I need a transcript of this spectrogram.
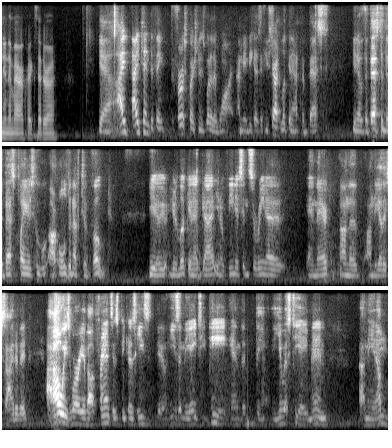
Sure. in America, etc. Yeah, I, I tend to think the first question is what do they want? I mean, because if you start looking at the best, you know, the best of the best players who are old enough to vote, you know, you're- you're looking at guy, you know, Venus and Serena, and they're on the on the other side of it. I always worry about Frances because he's, you know, he's in the ATP and the, the, the USTA men. I mean, I'm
